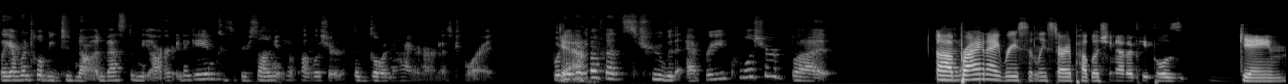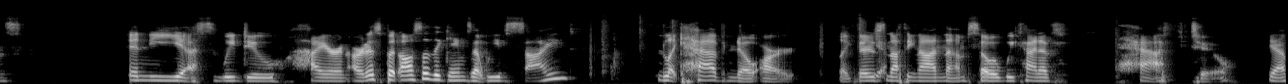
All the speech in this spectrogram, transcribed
Like everyone told me to not invest in the art in a game because if you're selling it to a publisher, they're going to hire an artist for it. But I don't know if that's true with every publisher, but Uh, Brian and I recently started publishing other people's games. And yes, we do hire an artist, but also the games that we've signed like have no art. Like there's Yeah. nothing on them, so we kind of have to. Yeah,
